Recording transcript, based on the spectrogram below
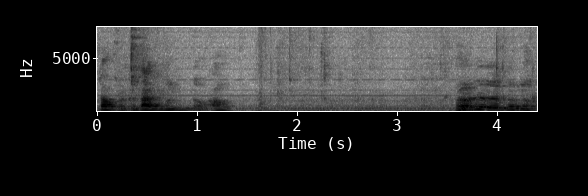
떡 그렇게 나도 물도 아우. 어르르르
